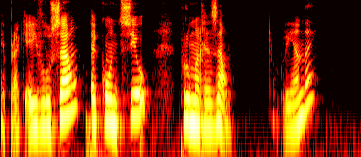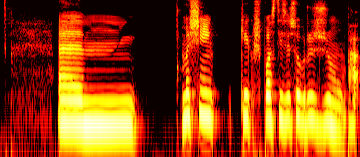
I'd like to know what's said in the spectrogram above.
É para que a evolução aconteceu por uma razão. Compreendem? Um, mas sim, o que é que vos posso dizer sobre o jejum? Pá,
